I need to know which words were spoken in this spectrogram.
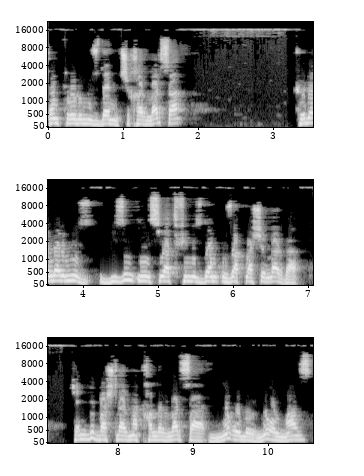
kontrolümüzden çıkarlarsa kölelerimiz bizim inisiyatifimizden uzaklaşırlar da kendi başlarına kalırlarsa ne olur ne olmaz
